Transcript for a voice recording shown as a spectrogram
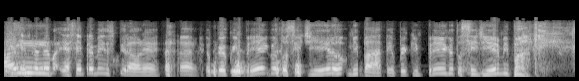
É Aí... sempre, a mesma, é sempre a mesma espiral, né? É, eu perco emprego, eu tô sem dinheiro, me batem. Eu perco emprego, eu tô sem dinheiro, me batem.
